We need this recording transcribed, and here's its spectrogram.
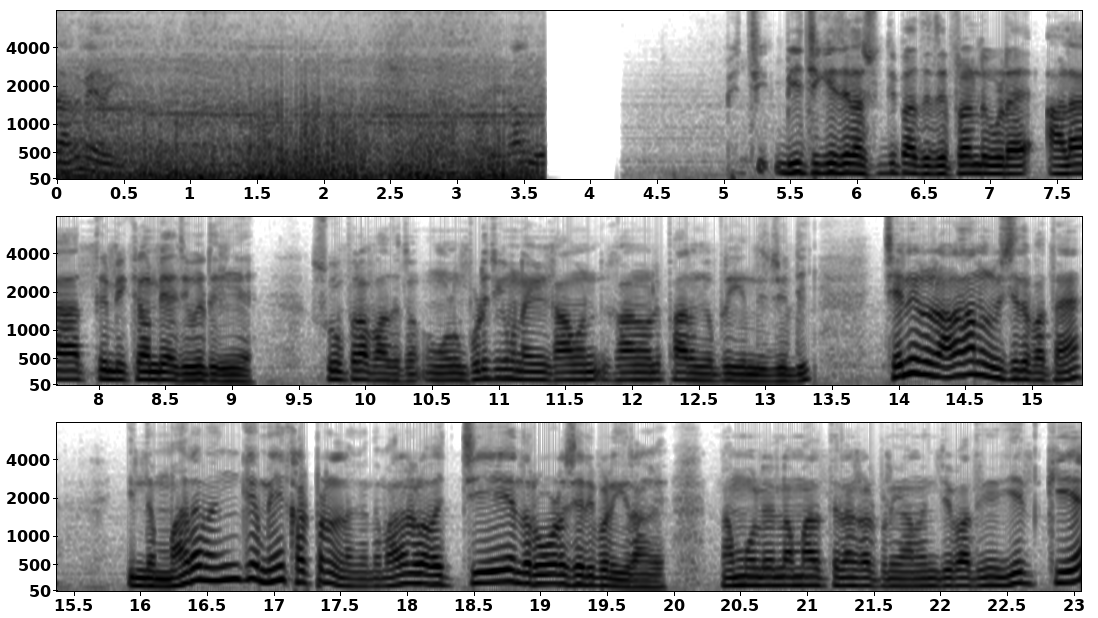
அருமையாக இருக்கு. பீச்சு பீச்சு கீச்செல்லாம் சுற்றி பார்த்துட்டு ஃப்ரெண்டு கூட அழகாக திரும்பி கிளம்பியாச்சு வீட்டுக்குங்க சூப்பராக பார்த்துட்டோம். உங்களுக்கு பிடிச்சிக்கும் நீங்கள் காமன் காணொலி பாருங்கள் எப்படி இருந்துச்சு சொல்லி. சென்னையில் ஒரு அழகான ஒரு விஷயத்தை பார்த்தேன். இந்த மரம் எங்கேயுமே கட் பண்ணலைங்க. இந்த மரங்களை வச்சே அந்த ரோடை சரி பண்ணிக்கிறாங்க. நம்ம ஊர்ல எல்லாம் மரத்தெல்லாம் கட் பண்ணி அணைஞ்சு பார்த்தீங்கன்னா இயற்கையை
